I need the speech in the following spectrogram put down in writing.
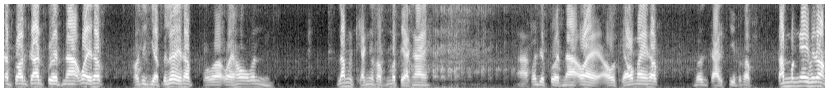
ขั้นตอนการเปิดนาอ้อยครับเขาจะเหยียบไปเลยครับ เพราะว่าอ้อยเขามัน ลำมันแข็งอยู่ครับมันแตกง่ายอ่าเพิ่นจะเปิดนาอ้อย เอาแถวไหมครับ เบิ่งการขีบครับกำมันไงพี่น้อง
